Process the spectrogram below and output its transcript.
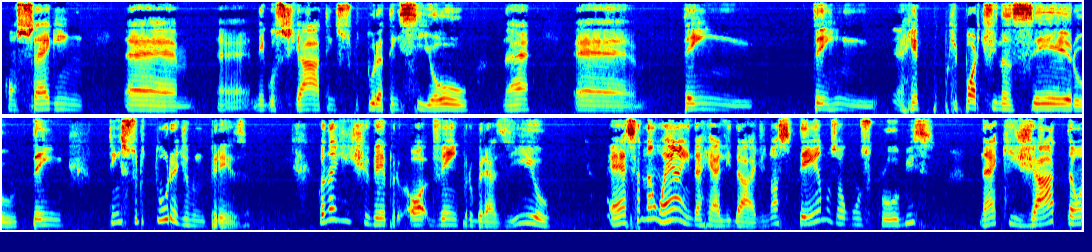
conseguem é, é, negociar, tem estrutura, tem CEO, né, é, tem, tem reporte financeiro, tem tem estrutura de uma empresa. Quando a gente vê, vem para o Brasil, essa não é ainda a realidade. Nós temos alguns clubes né, que já, tão,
